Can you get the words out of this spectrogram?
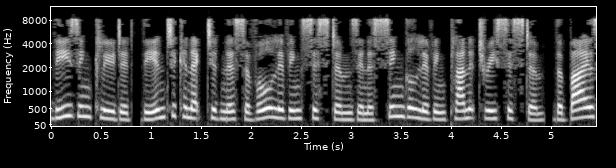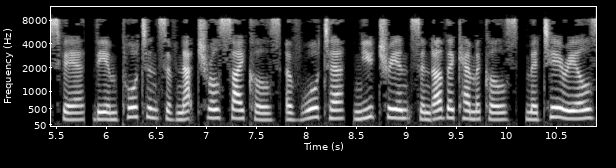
These included, the interconnectedness of all living systems in a single living planetary system, the biosphere, the importance of natural cycles of water, nutrients and other chemicals, materials,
